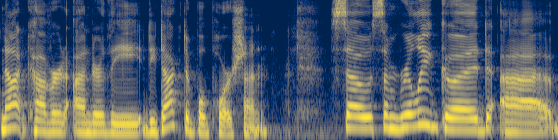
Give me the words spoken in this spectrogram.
not covered under the deductible portion. So, some really good uh,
